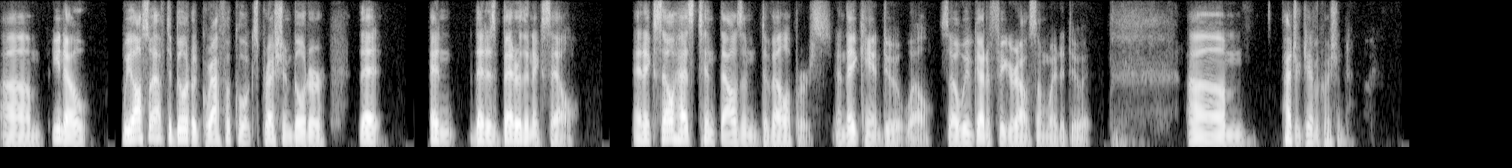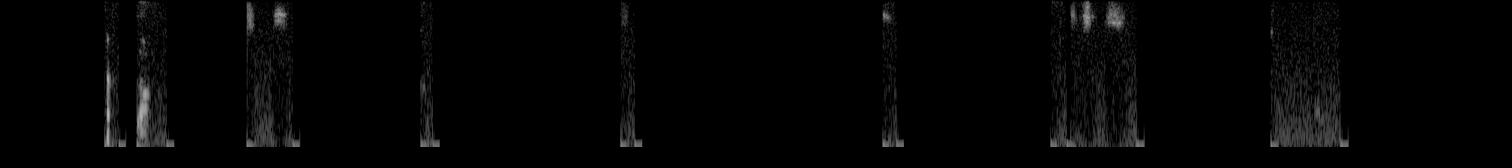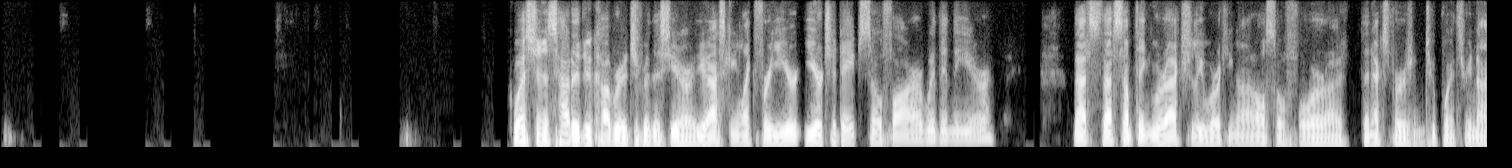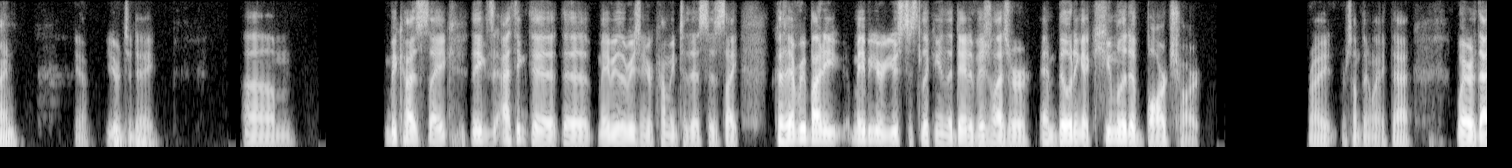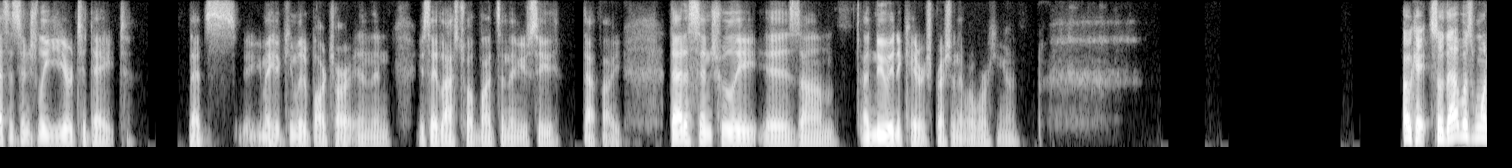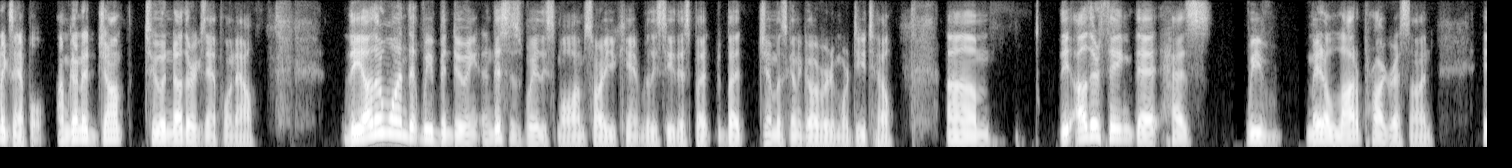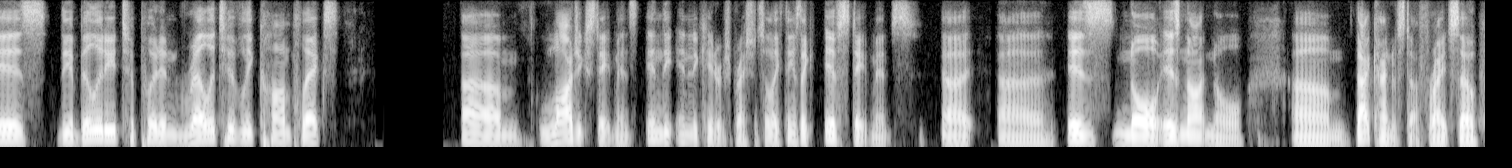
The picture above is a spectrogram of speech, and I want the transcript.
Um, you know, we also have to build a graphical expression builder that and that is better than Excel. And Excel has 10,000 developers and they can't do it well. So we've got to figure out some way to do it. Um, Patrick, do you have a question? Question is how to do coverage for this year. Are you asking like for year, year to date so far within the year? That's, that's something we're actually working on also for uh, the next version, two point three nine. yeah year to date um because like the i think the the maybe the reason you're coming to this is like because everybody maybe you're used to looking in the data visualizer and building a cumulative bar chart right or something like that where that's essentially year to date that's you make a cumulative bar chart and then you say last 12 months and then you see that value that essentially is um a new indicator expression that we're working on Okay, so that was one example. I'm going to jump to another example now. The other one that we've been doing, and this is really small. I'm sorry you can't really see this, but but Jim is going to go over it in more detail. Um, the other thing that has we've made a lot of progress on is the ability to put in relatively complex um, logic statements in the indicator expression. So like things like if statements, uh, uh, is null, is not null, um, that kind of stuff, right? So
